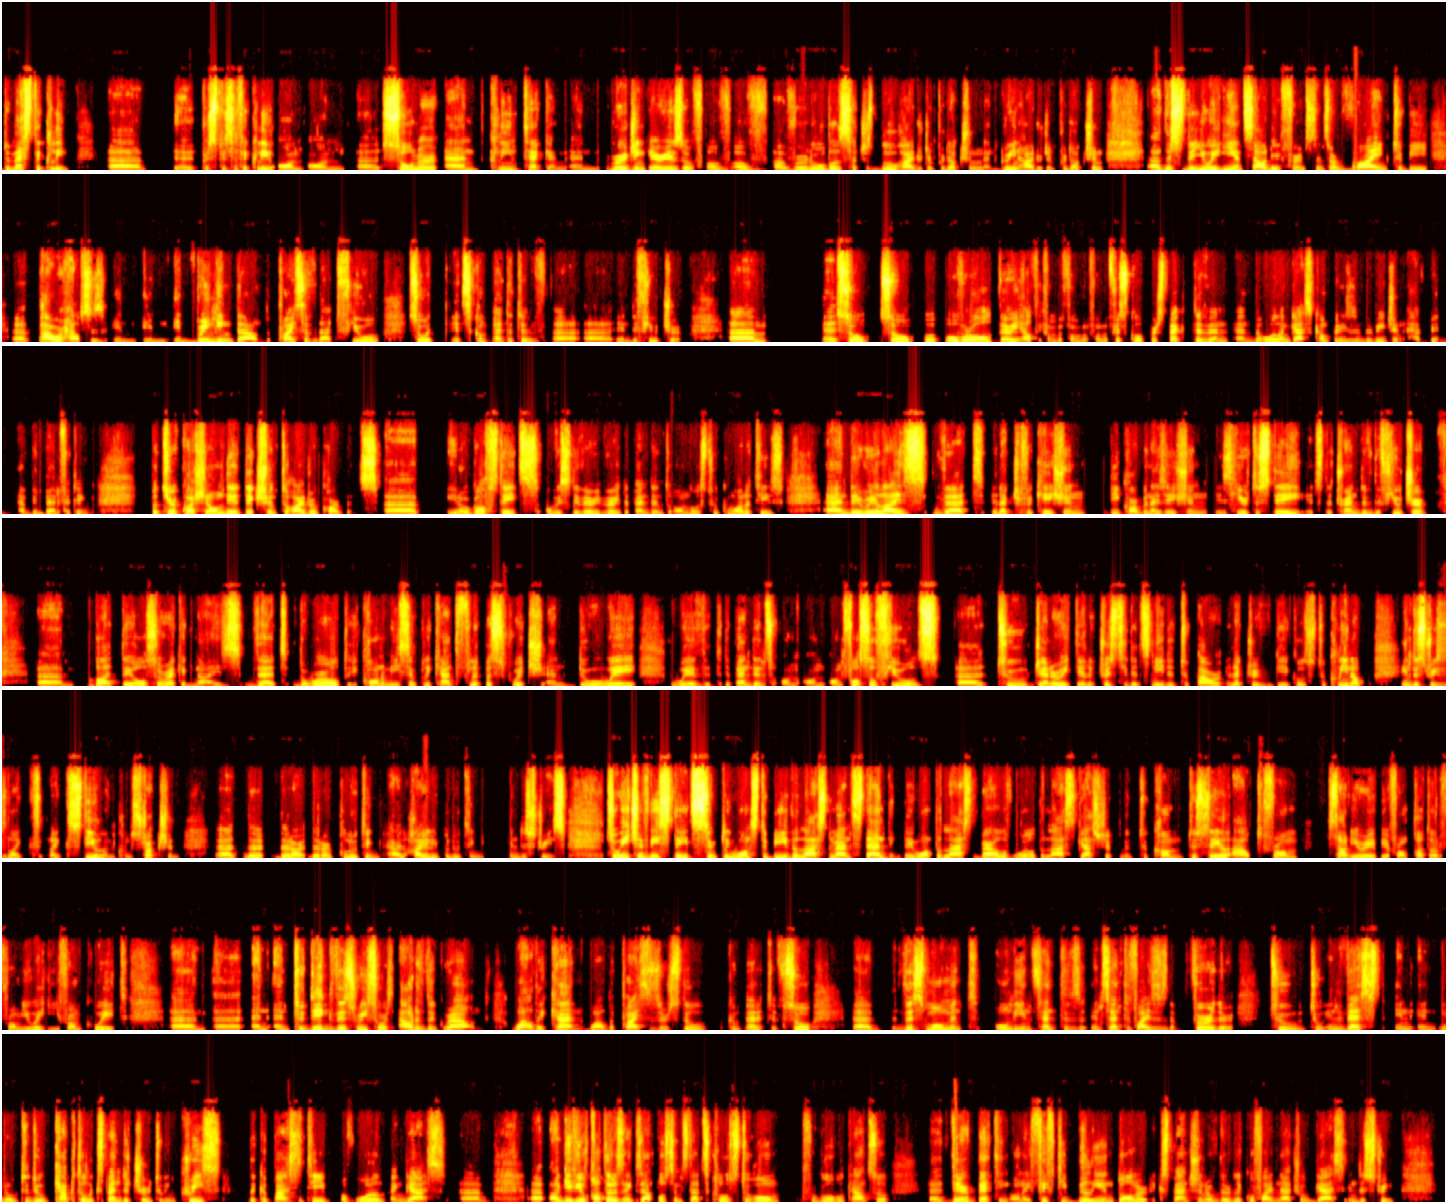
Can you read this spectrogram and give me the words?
domestically, uh, uh, specifically on on uh, solar and clean tech and, and emerging areas of, of, of, of, renewables such as blue hydrogen production and green hydrogen production. Uh, this, the UAE and Saudi, for instance, are vying to be uh, powerhouses in, in, in bringing down the price of that fuel so it, it's competitive uh, uh, in the future. Um, so, so uh, overall, very healthy from, from, from a fiscal perspective, and, and the oil and gas companies in the region have been have been benefiting. But to your question on the addiction to hydrocarbons, uh, you know, Gulf states obviously very very dependent on those two commodities, and they realize that electrification, decarbonization is here to stay. It's the trend of the future, um, but they also recognize that the world economy simply can't flip a switch and do away with the dependence on, on, on fossil fuels uh, to generate the electricity that's needed to power electric vehicles to clean up industries like, like steel and construction uh, that, that, are, that are polluting, highly polluting industries. So each of these states simply wants to be the last man standing. They want the last barrel of oil, the last gas shipment to come to sail out from Saudi Arabia, from Qatar, from UAE, from Kuwait, um, uh, and and to dig this resource out of the ground while they can, while the prices are still competitive. So uh, this moment only incentives incentivizes them further to to invest in and you know to do capital expenditure to increase the capacity of oil and gas. Um, uh, I'll give you Qatar as an example, since that's close to home for Global Counsel uh, they're betting on a $50 billion expansion of their liquefied natural gas industry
